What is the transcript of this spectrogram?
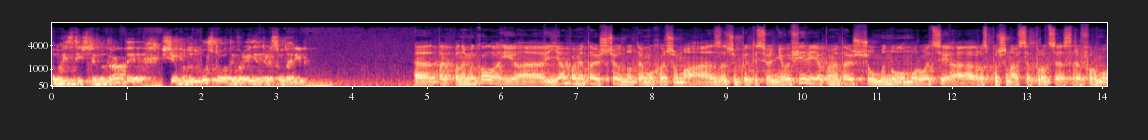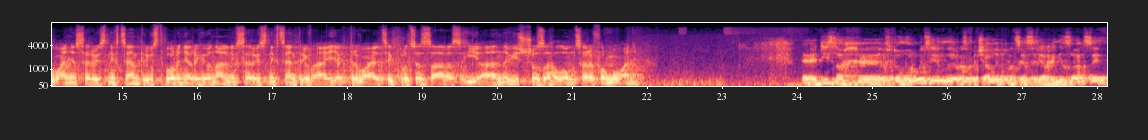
логістичні витрати ще будуть коштувати в районі 300 гривень. Е, Так, пане Миколо, і е, я пам'ятаю ще одну тему хочемо е, зачепити сьогодні в ефірі. Я пам'ятаю, що у минулому році розпочинався процес реформування сервісних центрів, створення регіональних сервісних центрів. А як триває цей процес зараз, і навіщо загалом це реформування? Дійсно, в тому році ми розпочали процес реорганізації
